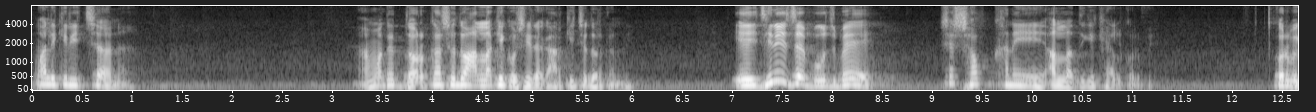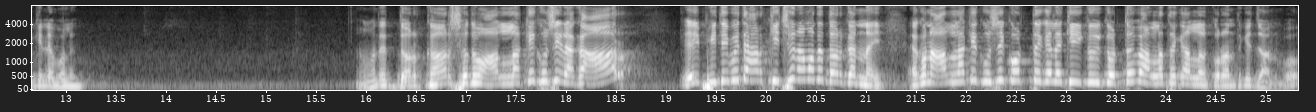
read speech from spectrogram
মালিকের ইচ্ছা না। আমাদের দরকার শুধু আল্লাহকে খুশি রাখা, আর কিছু দরকার নেই। এই জিনিস যে বুঝবে, সে সবখানে আল্লাহ দিকে খেয়াল করবে। করবে কিনা বলেন? আমাদের দরকার শুধু আল্লাহকে খুশি রাখা, আর এই পৃথিবীতে আর কিছুর আমাদের দরকার নাই। এখন আল্লাহকে খুশি করতে গেলে কি কি করতে হবে? আল্লাহ থেকে আল্লাহর কোরআন থেকে জানব।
